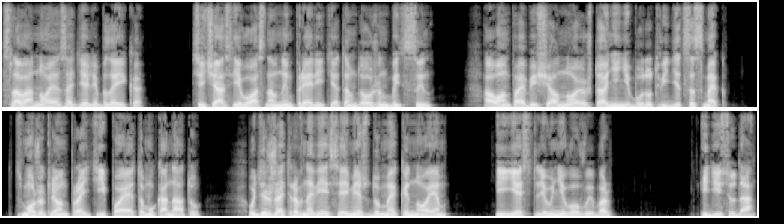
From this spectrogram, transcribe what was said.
Слова Ноя задели Блейка. Сейчас его основным приоритетом должен быть сын, а он пообещал Ною, что они не будут видеться с Мэг. Сможет ли он пройти по этому канату? удержать равновесие между Мэг и Ноем, и есть ли у него выбор? «Иди сюда»,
